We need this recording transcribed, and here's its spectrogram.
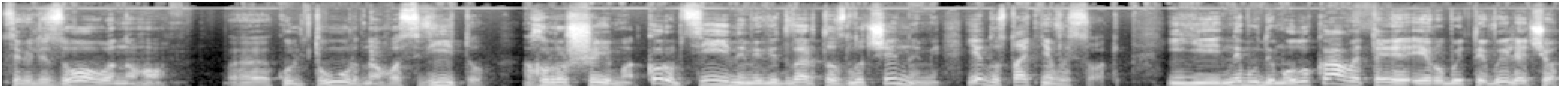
цивілізованого, е, культурного світу грошима корупційними, відверто злочинними є достатньо високим. І не будемо лукавити і робити вигляд, що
